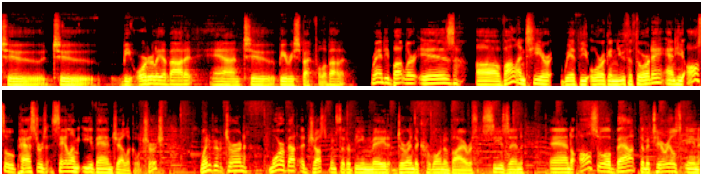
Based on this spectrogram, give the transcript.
to to be orderly about it and to be respectful about it. Randy Butler is a volunteer with the Oregon Youth Authority, and he also pastors Salem Evangelical Church. When we return, more about adjustments that are being made during the coronavirus season, and also about the materials in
